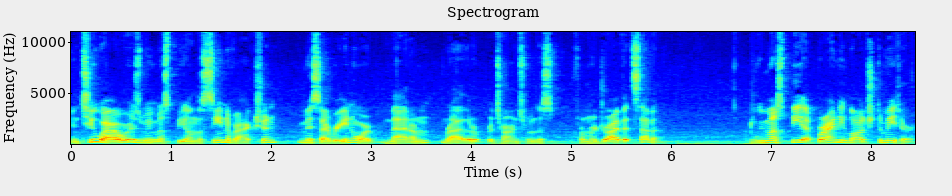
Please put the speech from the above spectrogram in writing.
In two hours, we must be on the scene of action. Miss Irene, or Madam, rather, returns from this from her drive at seven. We must be at Briony Lodge to meet her.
